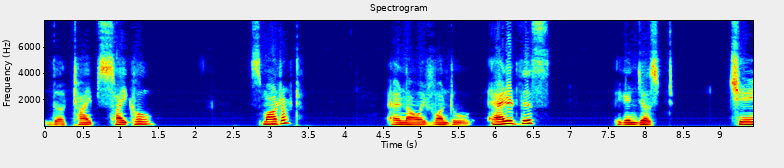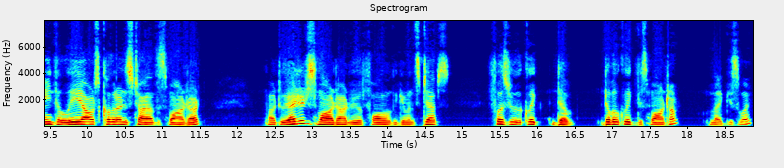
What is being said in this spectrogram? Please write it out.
the type cycle smart art and now if you want to edit this you can just change the layouts color and style of the smart art. Now to edit smart art we will follow the given steps. First we will click double click the smart art like this way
